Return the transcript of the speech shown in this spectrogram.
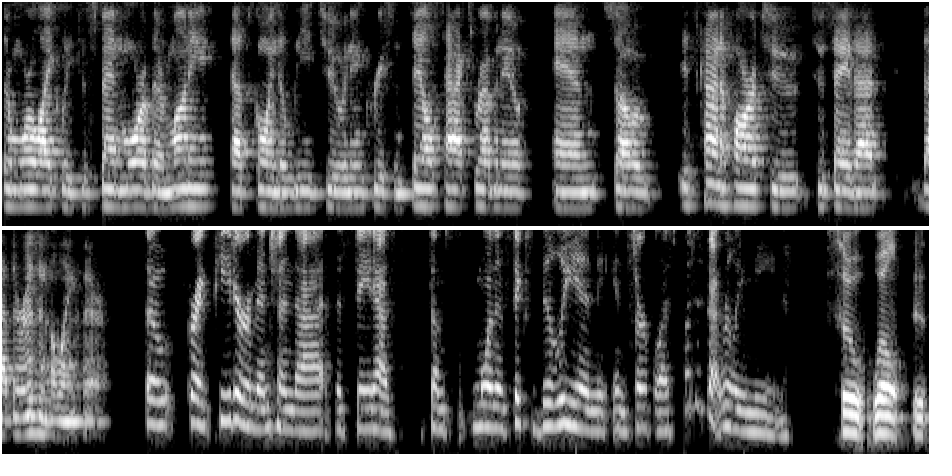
they're more likely to spend more of their money. That's going to lead to an increase in sales tax revenue. And so it's kind of hard to, to say that, that there isn't a link there. So, Greg Peter mentioned that the state has some more than six billion in surplus. What does that really mean? So, well, it,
